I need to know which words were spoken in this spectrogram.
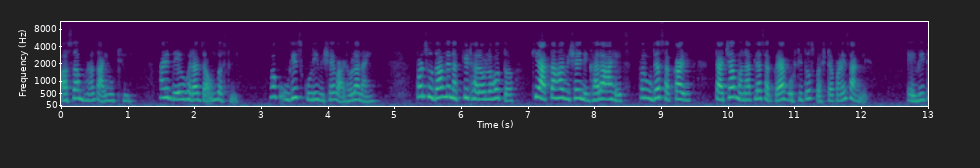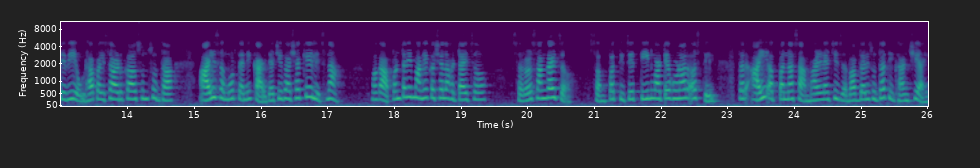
असं म्हणत आई उठली आणि देवघरात जाऊन बसली. मग उगीच कुणी विषय वाढवला नाही. पण सुदामने नक्की ठरवलं होतं की आता हा विषय निघाला आहेच तर उद्या सकाळीच त्याच्या मनातल्या सगळ्या गोष्टी तो स्पष्टपणे सांगेल. एवी तेवी एवढा पैसा अडका असूनसुद्धा आईसमोर त्यांनी कायद्याची भाषा केलीच ना. मग आपण तरी मागे कशाला हटायचं? सरळ सांगायचं. संपत्तीचे तीन वाटे होणार असतील तर आई अप्पांना सांभाळण्याची जबाबदारीसुद्धा तिघांची आहे.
